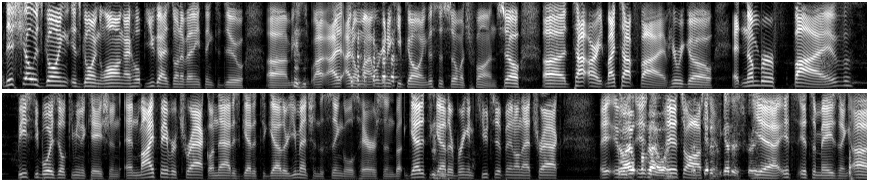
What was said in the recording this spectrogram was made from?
this show is going is going long. I hope you guys don't have anything to do um, because I, I, don't mind. We're gonna keep going. This is so much fun. So, uh, top, all right, my top five. Here we go. At number five, Beastie Boys "Ill Communication," and my favorite track on that is "Get It Together." You mentioned the singles, Harrison, but "Get It Together," bringing Q-Tip in on that track. It, it no, was, I love it's, that one. It's awesome. Get it together is great. Yeah, it's it's amazing. Uh,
